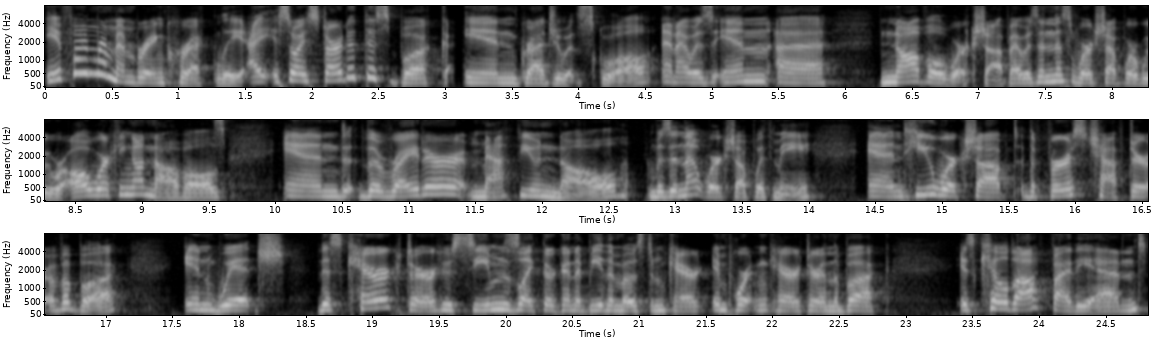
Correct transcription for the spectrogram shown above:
if I'm remembering correctly, I so I started this book in graduate school, and I was in a novel workshop. I was in this workshop where we were all working on novels, and the writer Matthew Null was in that workshop with me, and he workshopped the first chapter of a book in which this character who seems like they're going to be the most important character in the book is killed off by the end.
